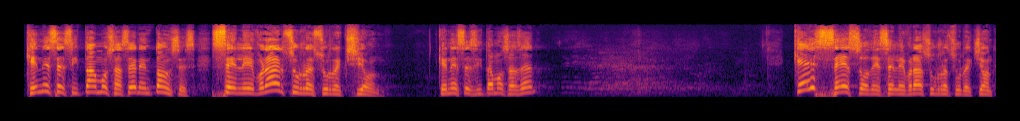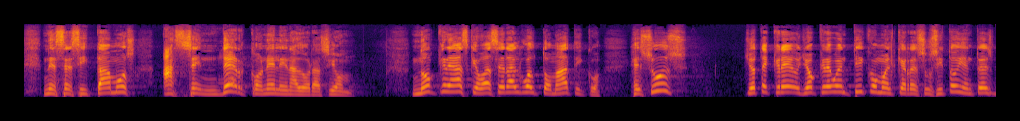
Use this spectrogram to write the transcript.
¿Qué necesitamos hacer entonces? Celebrar su resurrección. ¿Qué necesitamos hacer? ¿Qué es eso de celebrar su resurrección? Necesitamos ascender con Él en adoración. No creas que va a ser algo automático. Jesús yo te creo, yo creo en ti como el que resucitó y entonces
